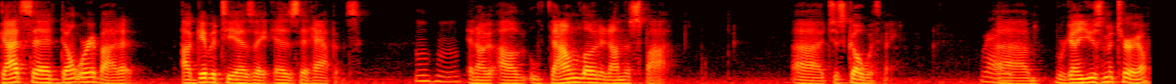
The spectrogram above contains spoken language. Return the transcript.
God said, don't worry about it. I'll give it to you as I, as it happens, and I'll, I'll download it on the spot. Uh, just go with me." Right. Um, we're going to use material.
